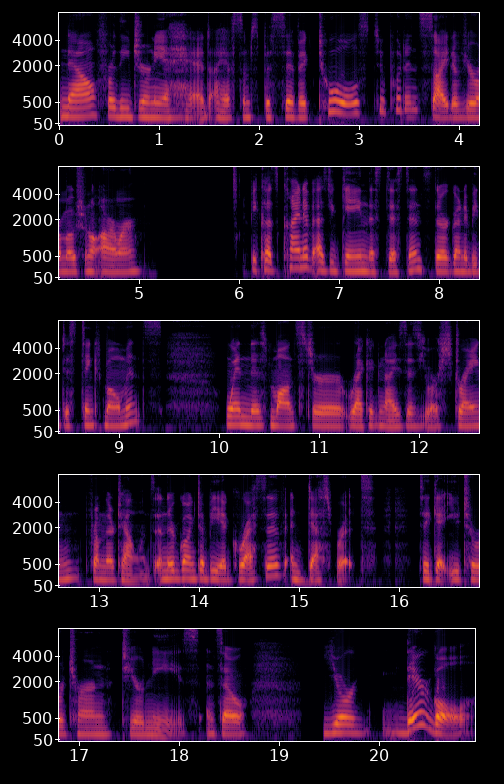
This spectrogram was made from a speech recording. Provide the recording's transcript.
now for the journey ahead i have some specific tools to put inside of your emotional armor because kind of as you gain this distance there are going to be distinct moments when this monster recognizes you're straying from their talons. And they're going to be aggressive and desperate to get you to return to your knees. And so your their goal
